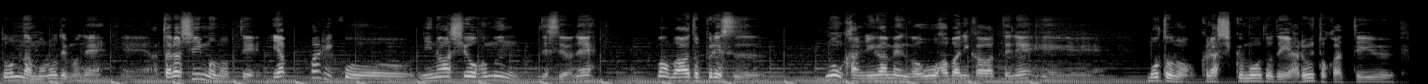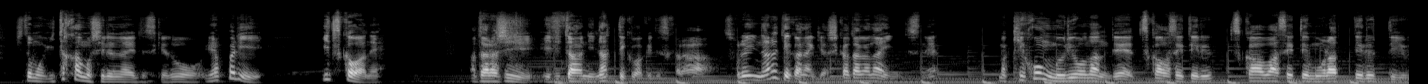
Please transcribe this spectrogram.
どんなものでもね、えー新しいものってやっぱりこう二の足を踏むんですよね。まあワードプレスの管理画面が大幅に変わってね、えー元のクラシックモードでやるとかっていう人もいたかもしれないですけど、やっぱりいつかはね、新しいエディターになっていくわけですから、それに慣れていかなきゃ仕方がないんですね。まあ、基本無料なんで使わせてる、使わせてもらってるっていう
